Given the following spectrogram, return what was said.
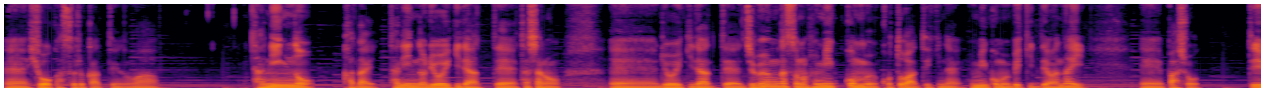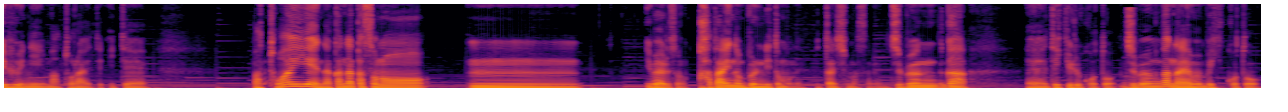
えー、評価するかっていうのは他人の課題他人の領域であって他者の、えー、領域であって自分がその踏み込むことはできない踏み込むべきではない、えー、場所っていうふうに、まあ、捉えていて、まあ、とはいえなかなかそのうーんいわゆるその課題の分離ともね言ったりしますよね。自分が、えー、できること自分が悩むべきこと、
